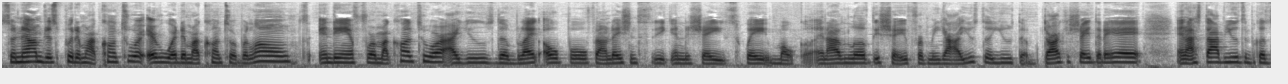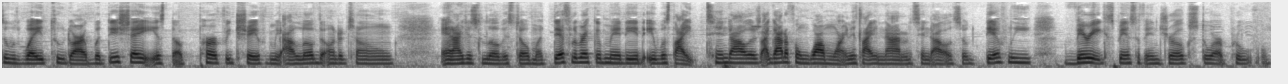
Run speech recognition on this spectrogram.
So now I'm just putting my contour everywhere that my contour belongs. And then for my contour, I use the Black Opal foundation stick in the shade Suede Mocha. And I love this shade for me, y'all. I used to use the darkest shade that I had. And I stopped using because it was way too dark. But this shade is the perfect shade for me. I love the undertone. And I just love it so much. Definitely recommend it. It was like $10. I got it from Walmart. And it's like 9 or $10. So definitely very expensive in drugstore approval.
